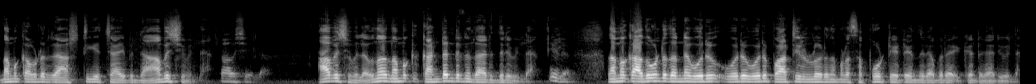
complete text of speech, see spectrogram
നമുക്ക് അവിടെ രാഷ്ട്രീയ ചായ്വിന്റെ ആവശ്യമില്ല. ആവശ്യമില്ല. ആവശ്യമില്ല. ഒന്നാമത് നമുക്ക് കണ്ടന്റിന് ദാരിദ്ര്യമില്ല. നമുക്ക് അതുകൊണ്ട് തന്നെ ഒരു ഒരു ഒരു പാർട്ടിയിലുള്ളവർ നമ്മളെ സപ്പോർട്ട് ചെയ്യട്ടെ എന്നൊരു അവരെ കേട്ട കാര്യമില്ല.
